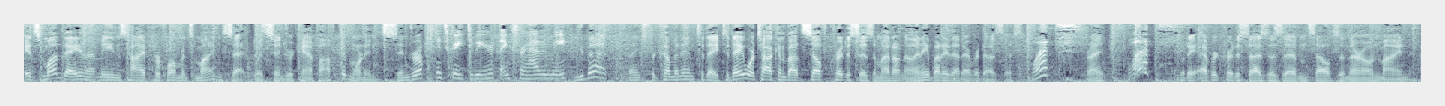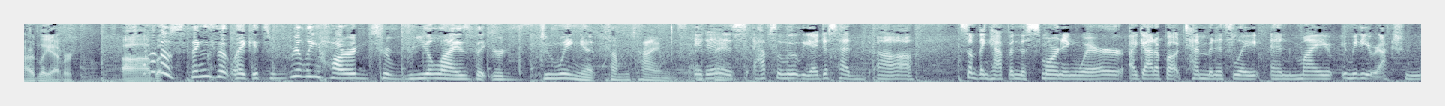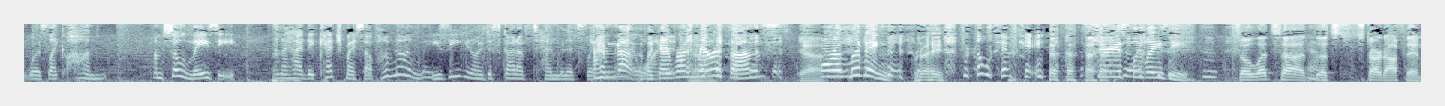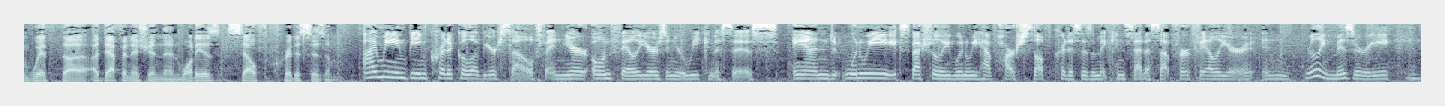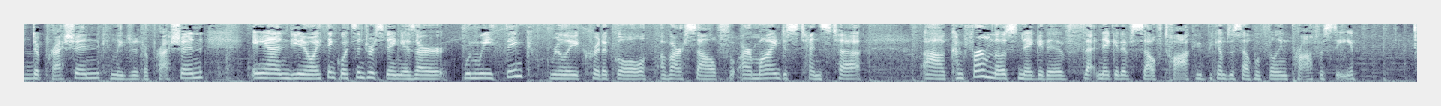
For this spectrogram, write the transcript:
It's Monday, and that means high performance mindset with Cindra Kamphoff. Good morning, Cindra. It's great to be here. Thanks for having me. You bet. Thanks for coming in today. Today we're talking about self criticism. I don't know anybody that ever does this, What? right? What? Nobody ever criticizes themselves in their own mind. Hardly ever. Uh, One of but those things that, like, it's really hard to realize that you're doing it sometimes. I It think. is absolutely. I just had uh, something happen this morning where I got up about ten minutes late, and my immediate reaction was like, "Oh, I'm, I'm so lazy," and I had to catch myself. I'm not lazy. You know, I just got up ten minutes late. I'm not, like, I run marathons Yeah. for a living. right. for a living. Seriously lazy. So let's uh, Yeah. let's start off then with uh, a definition. Then, what is self criticism? I mean, being critical of yourself and your own failures and your weaknesses. And when we, especially when we have harsh self criticism, it can set us up for failure and really misery. Depression can lead to depression. And, you know, I think what's interesting is our, when we think really critical of ourselves, our mind just tends to uh, confirm those negative, that negative self talk. It becomes a self fulfilling prophecy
